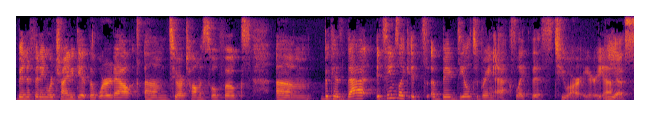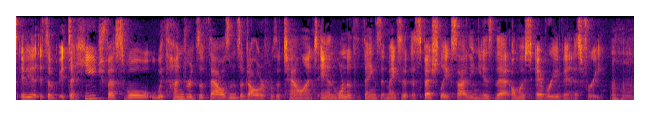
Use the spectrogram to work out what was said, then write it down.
benefiting. We're trying to get the word out um, to our Thomasville folks um, because that it seems like it's a big deal to bring acts like this to our area. Yes, it is. It's a it's a huge festival with hundreds of thousands of dollars worth of talent, and one of the things that makes it especially exciting is that almost every event is free. Mm-hmm.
